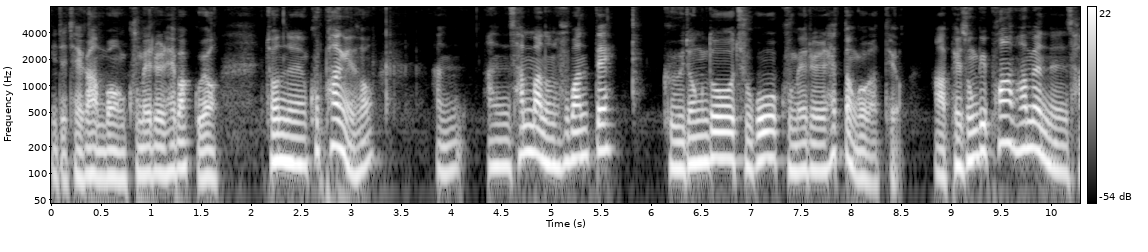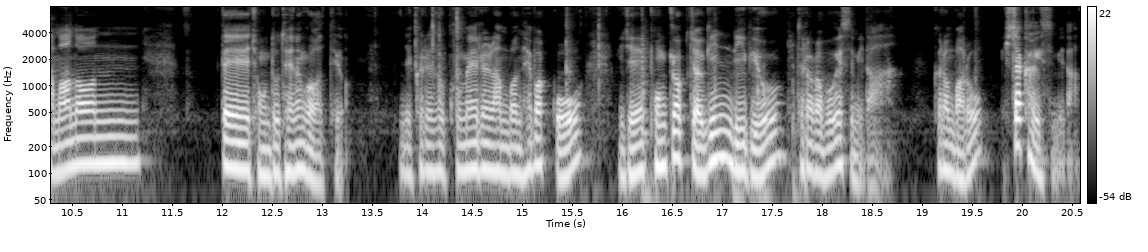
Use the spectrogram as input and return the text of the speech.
이제 제가 한번 구매를 해봤고요. 저는 쿠팡에서 한, 한 3만원 후반대? 그 정도 주고 구매를 했던 것 같아요. 아, 배송비 포함하면은 4만원대 정도 되는 것 같아요. 이제 그래서 구매를 한번 해봤고, 이제 본격적인 리뷰 들어가 보겠습니다. 그럼 바로 시작하겠습니다.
